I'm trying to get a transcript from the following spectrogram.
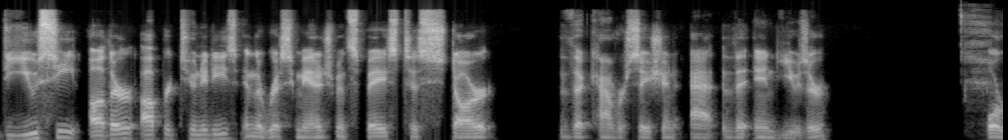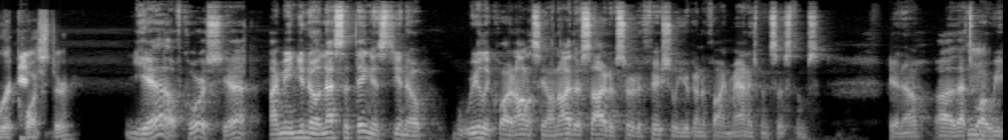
do you see other opportunities in the risk management space to start the conversation at the end user or requester? Yeah, of course. Yeah. I mean, you know, and that's the thing is, you know, really quite honestly, on either side of Certificial, you're going to find management systems. You know, uh, that's mm. why we,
